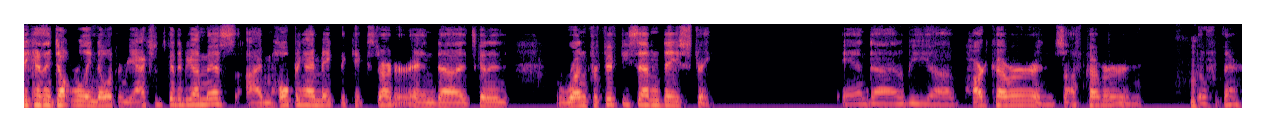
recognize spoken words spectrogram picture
because I don't really know what the reaction is going to be on this, I'm hoping I make the Kickstarter, and uh, it's going to run for 57 days straight. And uh, it'll be uh, hardcover and softcover, and go from there.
